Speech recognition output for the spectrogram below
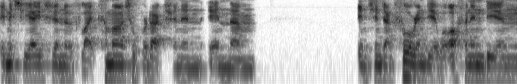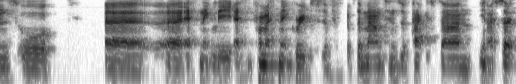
initiation of like commercial production in in um, in Xinjiang for India were often Indians or uh, uh, ethnically from ethnic groups of, of, the mountains of Pakistan. You know, so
